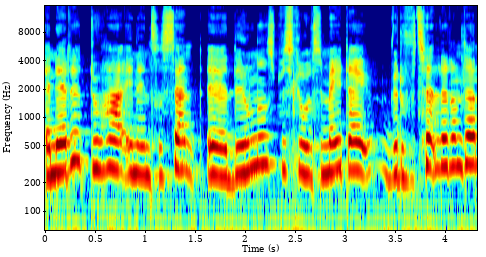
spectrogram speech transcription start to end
Annette, du har en interessant øh, levnedsbeskrivelse med i dag. Vil du fortælle lidt om den?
